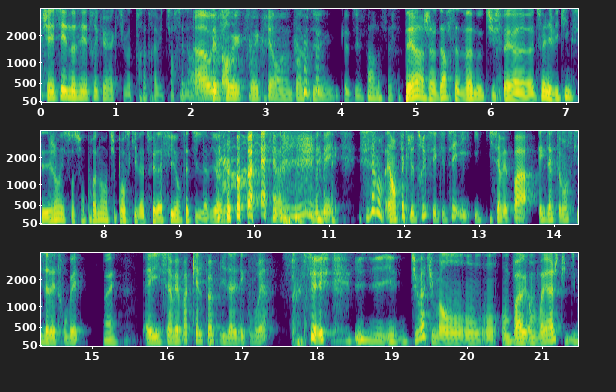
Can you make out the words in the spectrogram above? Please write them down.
J'ai essayé de noter des trucs, mais mec, tu vas très très vite sur scène. Ah oui, faut, pardon. faut écrire en même temps que tu, que tu parles. D'ailleurs, j'adore cette vanne où tu fais. euh, tu vois, les Vikings, c'est des gens, ils sont surprenants. Tu penses qu'il va tuer la fille, en fait, il la viole. Mais c'est ça, en fait, le truc, c'est que tu sais, ils, ils- ils savaient pas exactement ce qu'ils allaient trouver. Ouais. Et ils savaient pas quel peuple ils allaient découvrir. Ils- ils- tu vois, tu vas en, voyage, tu te dis,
